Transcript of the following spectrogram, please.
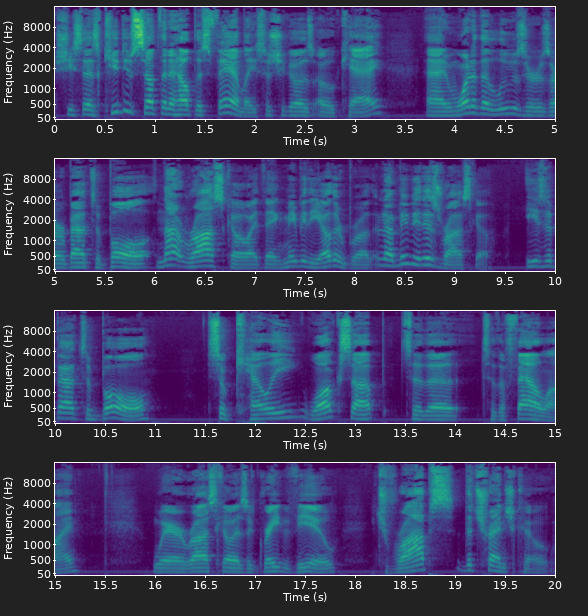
she says, can you do something to help this family? So she goes, okay. And one of the losers are about to bowl. Not Roscoe, I think. Maybe the other brother. No, maybe it is Roscoe. He's about to bowl. So Kelly walks up to the to the foul line, where Roscoe has a great view, drops the trench coat,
